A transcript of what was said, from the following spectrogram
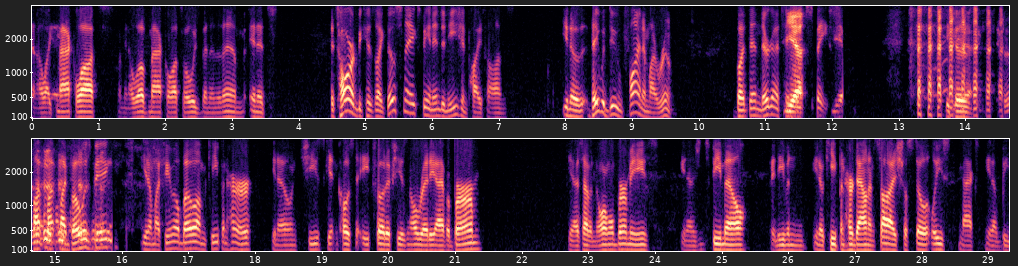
and I like macklots. I mean, I love macklots. I've always been into them, and it's it's hard because like those snakes being Indonesian pythons, you know, they would do fine in my room, but then they're going to take Yeah. up space. Because My, my, my bow is big. You know, my female bow, I'm keeping her. You know, and she's getting close to eight foot if she isn't already. I have a berm. Yeah, I just have a normal Burmese. You know, she's female, and even you know, keeping her down in size, she'll still at least max, you know, be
